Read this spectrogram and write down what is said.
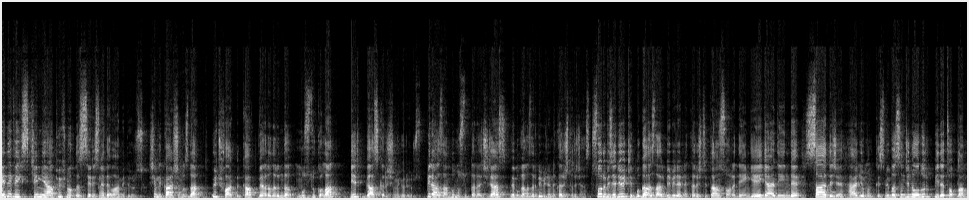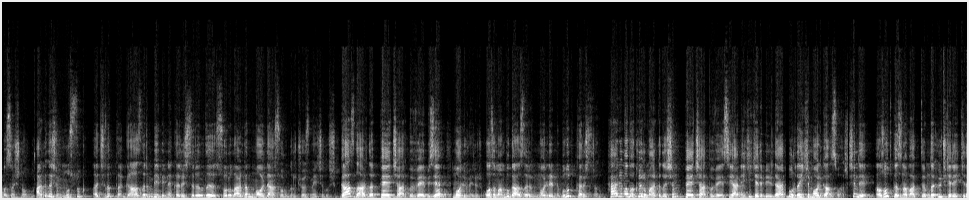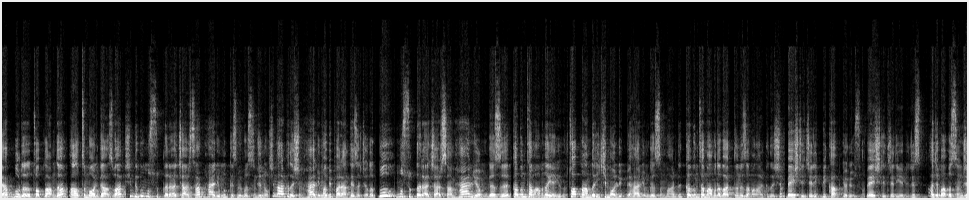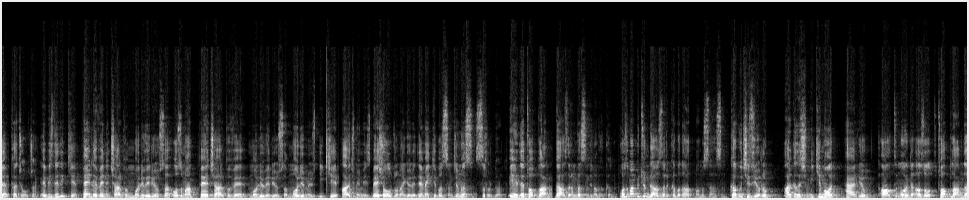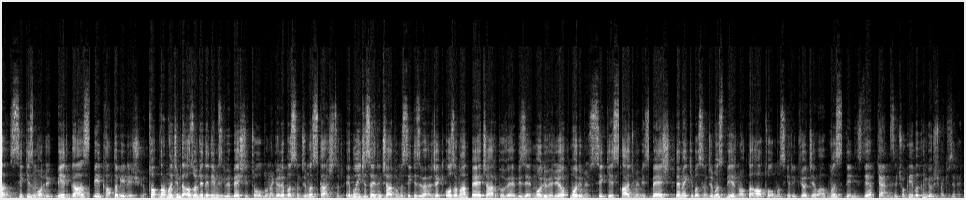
HedefX Kimya Püf Noktası serisine devam ediyoruz. Şimdi karşımızda 3 farklı kap ve aralarında musluk olan bir gaz karışımı görüyoruz. Birazdan bu muslukları açacağız ve bu gazları birbirlerine karıştıracağız. Soru bize diyor ki bu gazlar birbirlerine karıştıktan sonra dengeye geldiğinde sadece helyumun kısmi basıncı ne olur bir de toplam basınç ne olur? Arkadaşım musluk açılıp da gazların birbirine karıştırıldığı sorularda molden soruları çözmeye çalışın. Gazlarda P çarpı V bize molü verir. O zaman bu gazların mollerini bulup karıştıralım. Helyuma bakıyorum arkadaşım P çarpı V'si yani 2 kere 1'den burada 2 mol gaz var. Şimdi azot gazına baktığımda 3 kere 2'den burada da toplamda 6 mol gaz var. Şimdi bu muslukları açarsam helyumun kısmi basıncı ne olur? Şimdi arkadaşım helyuma bir parantez açalım. Bu muslukları açarsam helyum gazı kabın tamamına yayılır. Toplamda 2 mollük bir helyum gazım vardı. Kabın tamamına baktığınız zaman arkadaşım 5 litrelik bir kap görüyorsunuz. 5 litre diyebiliriz. Acaba basıncı kaç olacak? E biz dedik ki P ile V'nin çarpımı molü veriyorsa o zaman P çarpı V molü veriyorsa molümüz 2, hacmimiz 5 olduğuna göre demek ki basıncımız 0,4. Bir de toplam gazların basıncına bakalım. O zaman bütün gazları kaba dağıtmamız lazım. Kabı çiziyorum. Arkadaşım 2 mol helyum, 6 mol de azot, toplamda 8 mollük bir gaz bir kapta birleşiyor. Toplam hacimde az önce dediğimiz gibi 5 litre olduğuna göre basıncımız kaçtır? E bu iki sayının çarpımı 8'i verecek. O zaman P çarpı V bize molü veriyor. Molümüz 8, hacmimiz 5. Demek ki basıncımız 1.6 olması gerekiyor. Cevabımız denizdi. Kendinize çok iyi bakın. Görüşmek üzere.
